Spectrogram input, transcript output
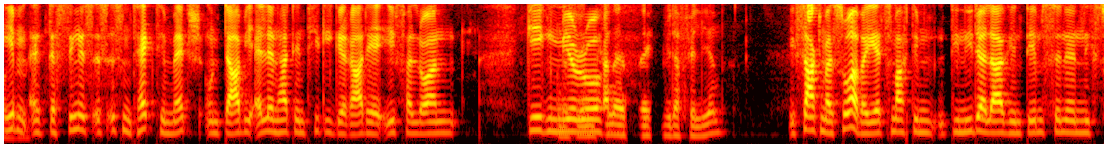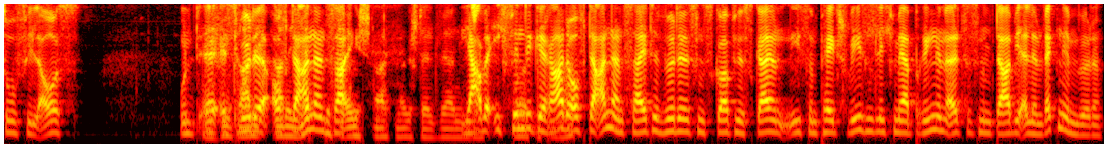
eben, äh, das Ding ist, es ist ein Tag Team Match und Darby Allen hat den Titel gerade ja eh verloren gegen Miro. kann er jetzt direkt wieder verlieren. Ich sag mal so, aber jetzt macht ihm die Niederlage in dem Sinne nicht so viel aus. Und äh, es gerade- würde auf gerade der anderen er Seite. werden. Ja, aber ich finde, gerade auf der anderen Seite würde es ein Scorpio Sky und Ethan Page wesentlich mehr bringen, als es einem Darby Allen wegnehmen würde.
